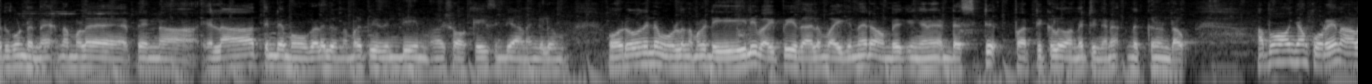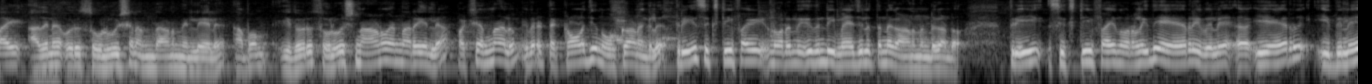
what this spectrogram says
അതുകൊണ്ട് തന്നെ നമ്മൾ പിന്നെ എല്ലാത്തിന്റെ മുകളിലും നമ്മളിപ്പോൾ ഇതിന്റെയും ഷോക്കേസിന്റെ ആണെങ്കിലും ഓരോന്നിന്റെ മുകളിൽ നമ്മൾ ഡെയിലി വൈപ്പ് ചെയ്താലും വൈകുന്നേരം ആകുമ്പോഴേക്കും ഇങ്ങനെ ഡസ്റ്റ് പാർട്ടിക്കിൾ വന്നിട്ട് ഇങ്ങനെ നിൽക്കുന്നുണ്ടാവും. അപ്പോൾ ഞാൻ കുറേ നാളായി അതിന് ഒരു സൊല്യൂഷൻ എന്താണെന്നില്ലേൽ അപ്പം ഇതൊരു സൊല്യൂഷൻ ആണോ എന്നറിയില്ല. പക്ഷെ എന്നാലും ഇവരെ ടെക്നോളജി നോക്കുകയാണെങ്കിൽ ത്രീ സിക്സ്റ്റി ഫൈവ് എന്ന് പറയുന്നത് ഇതിന്റെ ഇമേജിൽ തന്നെ കാണുന്നുണ്ട് കണ്ടോ? ത്രീ സിക്സ്റ്റി ഫൈവ് എന്ന് പറഞ്ഞാൽ ഇത് എയർ ഇതിൽ എയർ ഇതിലെ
